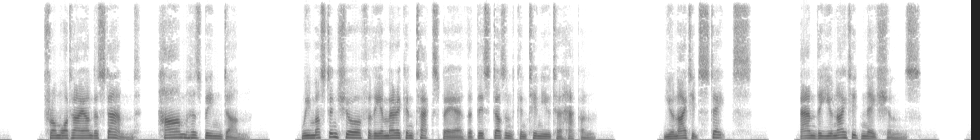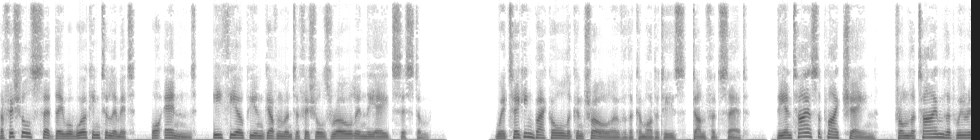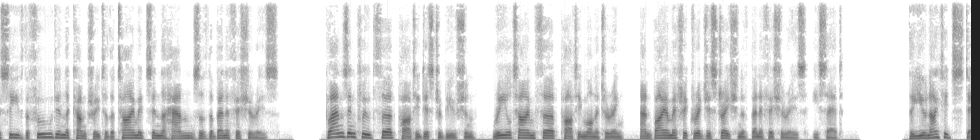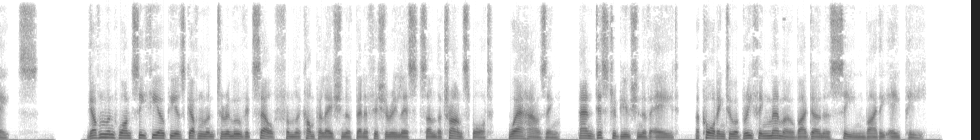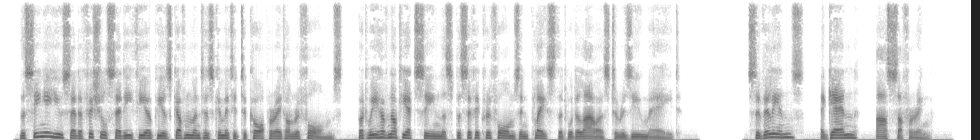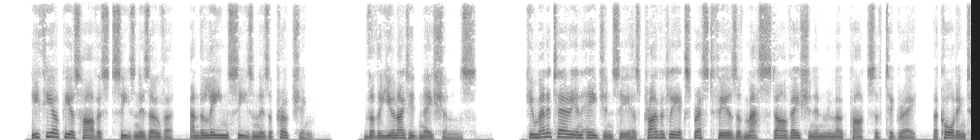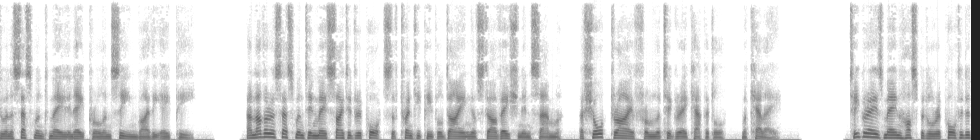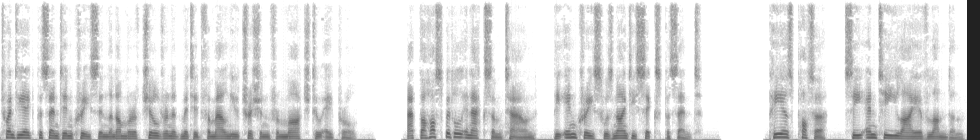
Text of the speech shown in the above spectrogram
From what I understand, harm has been done. We must ensure for the American taxpayer that this doesn't continue to happen. United States and the United Nations. Officials said they were working to limit, or end, Ethiopian government officials' role in the aid system. We're taking back all the control over the commodities, Dunford said. The entire supply chain, from the time that we receive the food in the country to the time it's in the hands of the beneficiaries. Plans include third-party distribution, real-time third-party monitoring, and biometric registration of beneficiaries, he said. The United States Government wants Ethiopia's government to remove itself from the compilation of beneficiary lists and the transport, warehousing, and distribution of aid, according to a briefing memo by donors seen by the AP. The senior USAID official said Ethiopia's government has committed to cooperate on reforms, but we have not yet seen the specific reforms in place that would allow us to resume aid. Civilians, again, are suffering. Ethiopia's harvest season is over, and the lean season is approaching. The The United Nations Humanitarian Agency has privately expressed fears of mass starvation in remote parts of Tigray, according to an assessment made in April and seen by the AP. Another assessment in May cited reports of 20 people dying of starvation in Sam, a short drive from the Tigray capital, Mekelle. Tigray's main hospital reported a 28% increase in the number of children admitted for malnutrition from March to April. At the hospital in Axum town, the increase was 96%. Piers Potter, CNT Live London.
